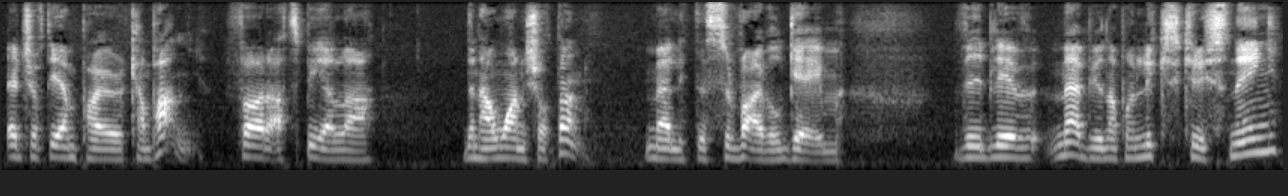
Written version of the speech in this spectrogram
Edge of the Empire-kampanj för att spela den här one-shoten med lite survival game. Vi blev medbjudna på en lyxkryssning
